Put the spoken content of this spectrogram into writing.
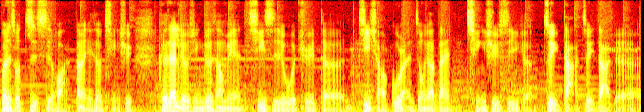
不能说制式化，当然也是有情绪，可是在流行歌上面，其实我觉得技巧固然重要，但情绪是一个最大最大的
